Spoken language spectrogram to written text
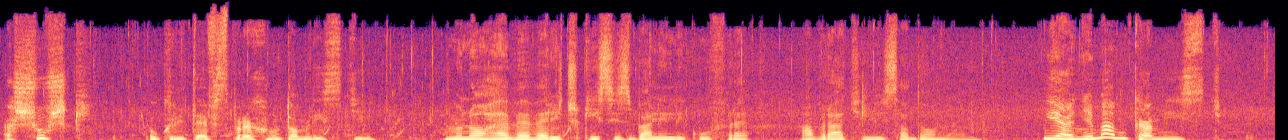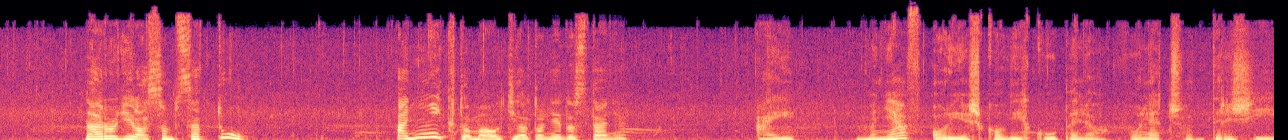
a šušky ukryté v sprchnutom listi. Mnohé veveričky si zbalili kufre a vrátili sa domov. Ja nemám kam ísť. Narodila som sa tu. A nikto ma odtiaľ to nedostane. Aj mňa v orieškových kúpeľoch voľa čo drží.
